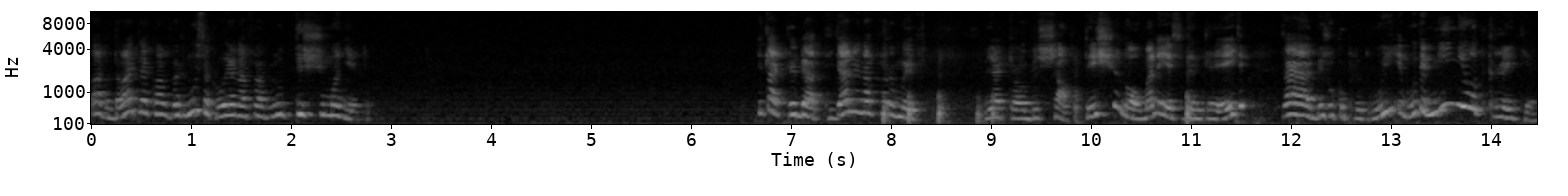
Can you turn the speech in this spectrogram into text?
Ладно, давайте я к вам вернуся, коли я нафармлю тисячу монеток. І так, ребят, я не нафармив, як я обіцяв, тисячу, але у мене є один кредит. Зараз я біжу куплю другий і буде міні-відкриття.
